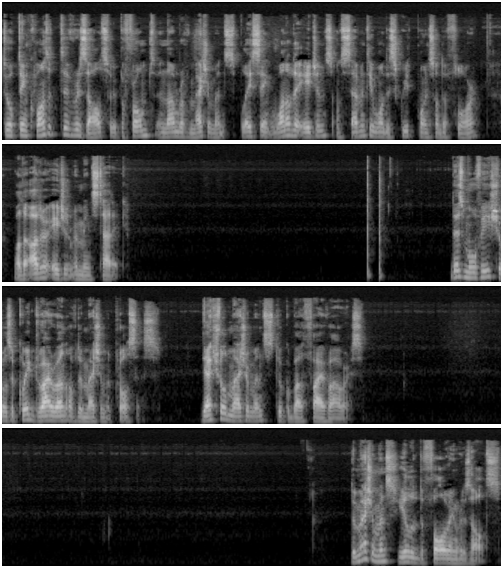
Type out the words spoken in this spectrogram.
To obtain quantitative results, we performed a number of measurements, placing one of the agents on 71 discrete points on the floor, while the other agent remained static. This movie shows a quick dry run of the measurement process. The actual measurements took about 5 hours. The measurements yielded the following results.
